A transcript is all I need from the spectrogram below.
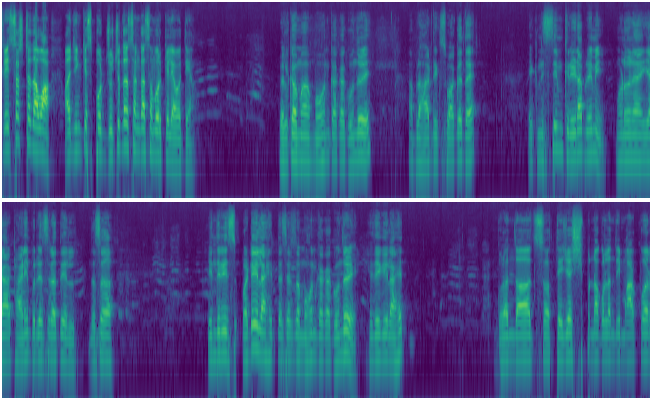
त्रेसष्ट धावा अजिंक्य स्पोर्ट जोचंद्र संघासमोर केल्या होत्या. वेलकम मोहन काका गोंधळे. आपलं हार्दिक स्वागत आहे. एक निस्सीम क्रीडाप्रेमी म्हणून या ठाणे परिसरातील जसं इंद्रिस पटेल आहेत तसेच मोहन काका गोंधळे हे देखील आहेत. गोलंदाज तेजस पुन्हा गोलंदाजी मार्कवर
